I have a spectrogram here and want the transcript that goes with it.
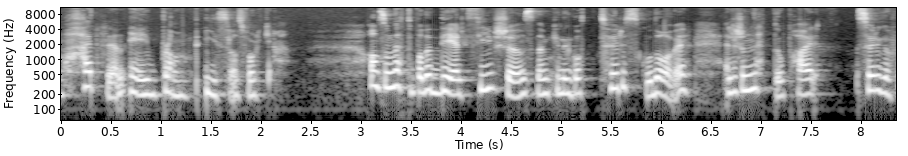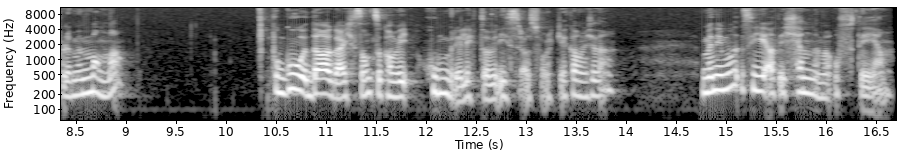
Om Herren er iblant israelsfolket. Han som nettopp hadde delt Sivsjøen så de kunne gått tørrskodd over, eller som nettopp har sørga for det med manna. På gode dager ikke sant, så kan vi humre litt over israelsfolket, kan vi ikke det? Men jeg må si at jeg kjenner meg ofte igjen.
